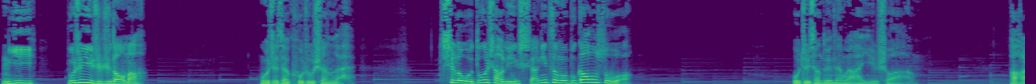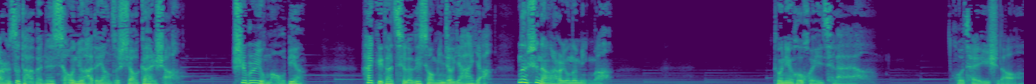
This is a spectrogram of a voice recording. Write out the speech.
你不是一直知道吗？”我这才哭出声来。吃了我多少零食啊！你怎么不告诉我？我只想对那位阿姨说啊，把儿子打扮成小女孩的样子是要干啥？是不是有毛病？还给他起了个小名叫丫丫，那是男孩用的名吗？多年后回忆起来啊，我才意识到，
